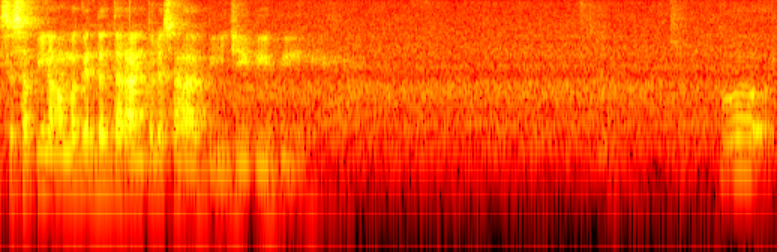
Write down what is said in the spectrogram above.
Isa sa pinakamagandang tarantula sa hobby, GBB. Hoy.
